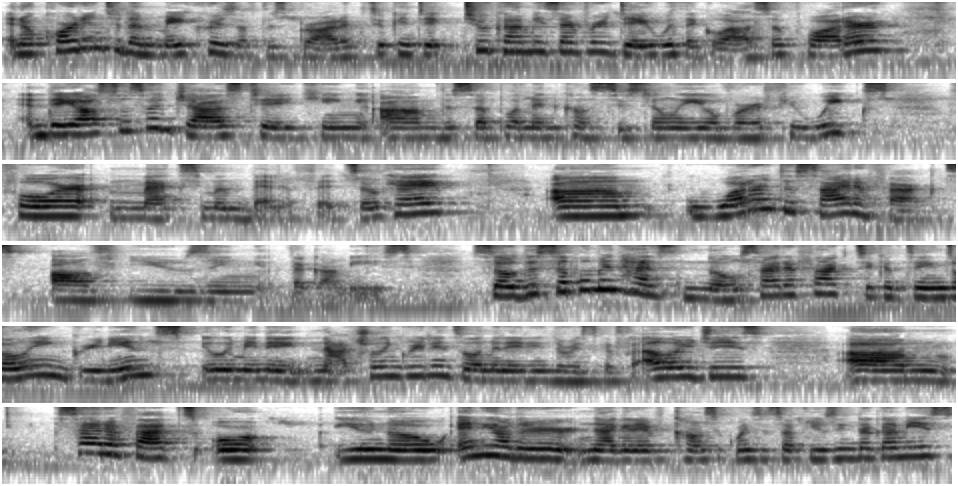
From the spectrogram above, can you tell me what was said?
and according to the makers of this product, you can take two gummies every day with a glass of water. And they also suggest taking um, the supplement consistently over a few weeks for maximum benefits, okay? Um, what are the side effects of using the gummies? So the supplement has no side effects. It contains only ingredients, eliminate natural ingredients, eliminating the risk of allergies, um, side effects, or you know any other negative consequences of using the gummies.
